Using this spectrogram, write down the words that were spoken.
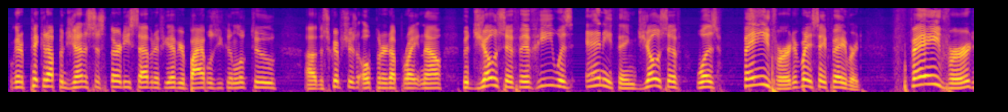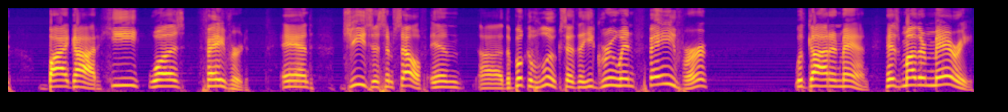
We're going to pick it up in Genesis 37. If you have your Bibles, you can look to uh, the scriptures open it up right now. But Joseph, if he was anything, Joseph was favored. Everybody say favored. Favored by God. He was favored. And Jesus himself in uh, the book of Luke says that he grew in favor with God and man. His mother Mary,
